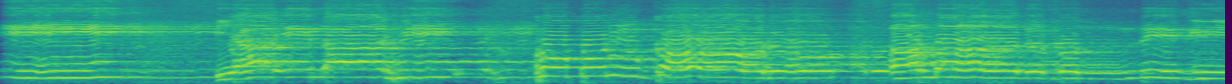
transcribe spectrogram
ইয়া ইলাহি, কবুল করো আমার বন্দিগি।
